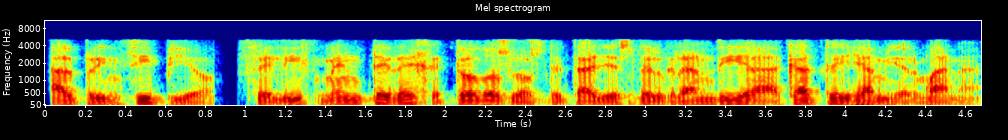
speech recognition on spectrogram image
Al principio, felizmente dejé todos los detalles del gran día a Kate y a mi hermana.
